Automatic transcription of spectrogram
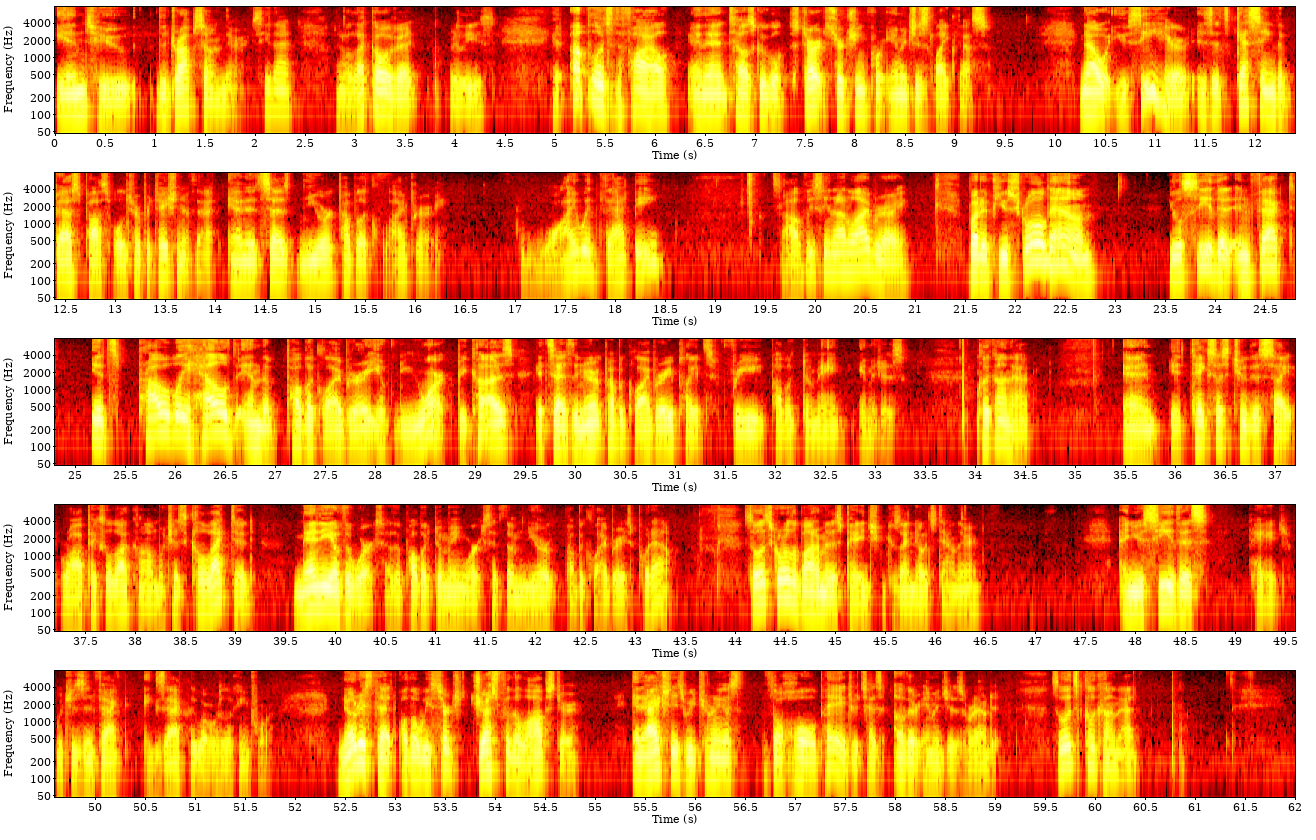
into the drop zone there. See that? I'm going to let go of it, release. It uploads the file and then tells Google, start searching for images like this. Now what you see here is it's guessing the best possible interpretation of that. And it says New York Public Library. Why would that be? It's obviously not a library. But if you scroll down, you'll see that in fact it's probably held in the Public Library of New York because it says the New York Public Library plates free public domain images. Click on that and it takes us to this site rawpixel.com which has collected many of the works of the public domain works that the New York Public Library has put out. So let's scroll to the bottom of this page because I know it's down there and you see this page, which is in fact exactly what we're looking for. Notice that although we searched just for the lobster, it actually is returning us the whole page, which has other images around it. So let's click on that.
